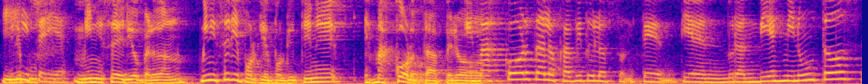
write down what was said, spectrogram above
Y le Miniserie. puse. Miniserie, perdón. Miniserie ¿por qué? Porque tiene. es más corta, pero. Es más corta, los capítulos son- te- tienen, duran 10 minutos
